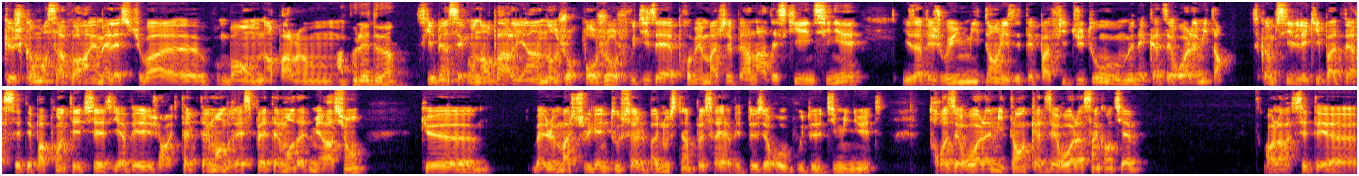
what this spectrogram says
que je commence à voir en MLS, tu vois. Euh, bon, on en parle. on- Un peu les deux, hein. Ce qui est bien, c'est qu'on en parle. Il y a un an, jour pour jour, je vous disais, premier match de Bernardeschi et Insigné, ils avaient joué une mi-temps, ils étaient pas fit du tout, on menait 4-0 à la mi-temps. C'est comme si l'équipe adverse s'était pas pointée, tu sais. Il y avait genre tel- tellement de respect, tellement d'admiration que ben, le match, tu le gagnes tout seul. Bah, nous, c'était un peu ça. Il y avait 2-0 au bout de 10 minutes, 3-0 à la mi-temps, 4-0 à la 50e. Voilà, c'était. Euh...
